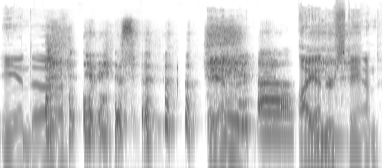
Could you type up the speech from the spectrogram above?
and uh, it is. And- Uh, I understand.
